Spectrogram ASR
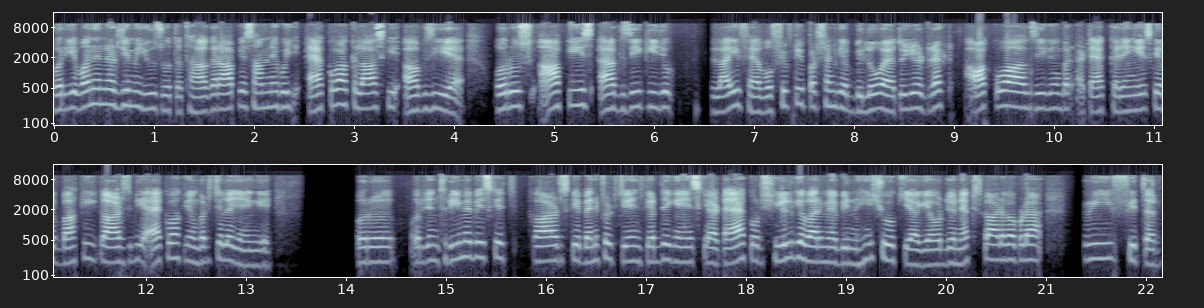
और ये वन एनर्जी में यूज़ होता था। अगर आपके सामने कोई एक्वा क्लास की आगजी है और उस आपकी इस आगजी की जो लाइफ है वो 50 परसेंट के बिलो है तो ये डायरेक्ट एक्वा आगजी के ऊपर अटैक करेंगे। इसके बाकी कार्ड्स भी एक्वा के ऊपर चले जाएँगे। और ओरिजिन थ्री में भी इसके कार्ड्स के बेनिफिट चेंज कर दिए गए हैं। इसके अटैक और शील्ड के बारे में अभी नहीं शो किया गया। और जो नेक्स्ट कार्ड है पड़ा ट्री फितर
